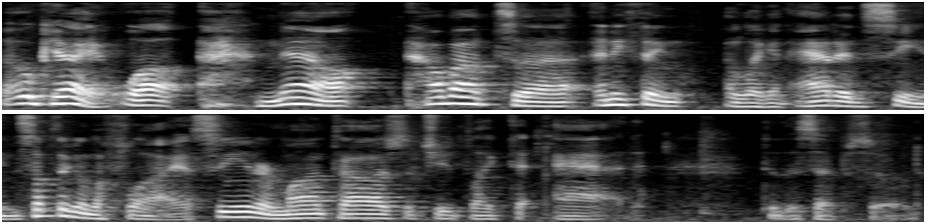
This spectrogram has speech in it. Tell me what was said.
okay, well, now how about uh, anything like an added scene, something on the fly, a scene or montage that you'd like to add to this episode?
